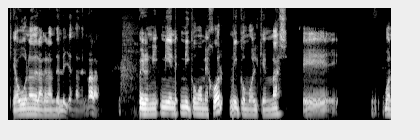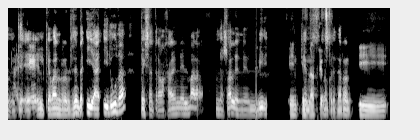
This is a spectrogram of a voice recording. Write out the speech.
que es una de las grandes leyendas del Málaga. Pero ni, ni, en- ni como mejor, ni como el que más, eh, bueno, el Es que, que- el que más nos representa. Y, a- y duda, pese a trabajar en el Málaga, no sale en el vídeo. In- Que me, Ignacio, me parece raro. y,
